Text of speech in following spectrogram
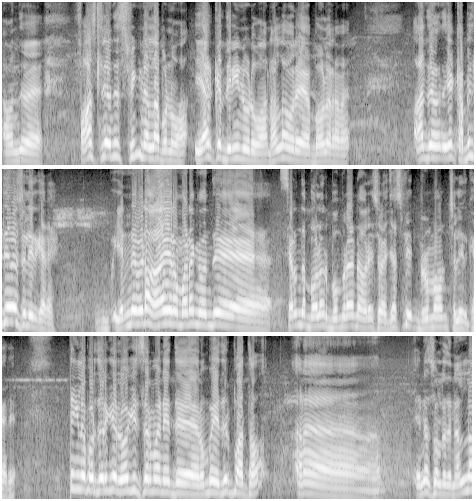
அவன் வந்து ஃபாஸ்ட்லேயே வந்து ஸ்விங் நல்லா பண்ணுவான். ஏற்க திடீர்னு விடுவான். நல்ல ஒரு பவுலர் அவன். அது ஏன் கபில் தேவே சொல்லியிருக்காரு. என்னை விட ஆயிரம் மடங்கு வந்து சிறந்த பவுலர் பும்ரான்னு அவரே சொல்ல ஜஸ்பீத் பும்ரான்னு சொல்லியிருக்காரு. பேட்டிங்கில் பொறுத்த வரைக்கும் ரோஹித் சர்மா நேற்று ரொம்ப எதிர்பார்த்தோம். ஆனால் என்ன சொல்கிறது நல்ல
